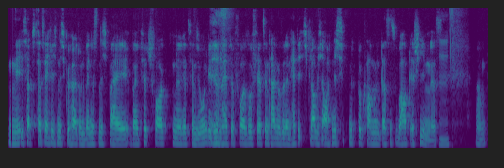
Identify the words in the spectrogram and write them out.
Nee, ich habe es tatsächlich nicht gehört und wenn es nicht bei, bei Pitchfork eine Rezension gegeben ja. hätte vor so 14 Tagen oder so, dann hätte ich, glaube ich, auch nicht mitbekommen, dass es überhaupt erschienen ist. Mhm. Ähm,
